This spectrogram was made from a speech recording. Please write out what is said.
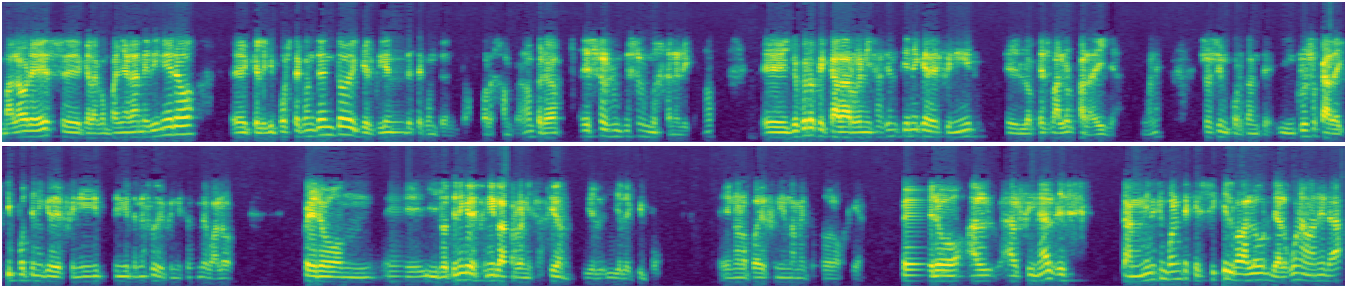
valores, que la compañía gane dinero, que el equipo esté contento y que el cliente esté contento, por ejemplo, ¿no? Pero eso es, eso es muy genérico, ¿no? yo creo que cada organización tiene que definir lo que es valor para ella, ¿vale? Eso es importante. Incluso cada equipo tiene que definir, tiene que tener su definición de valor. Pero, mm, eh, y lo tiene que definir la organización y el, equipo. Eh, no lo puede definir una metodología. Pero al, final es, también es importante que sí que el valor, de alguna manera,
